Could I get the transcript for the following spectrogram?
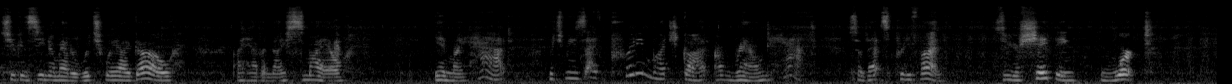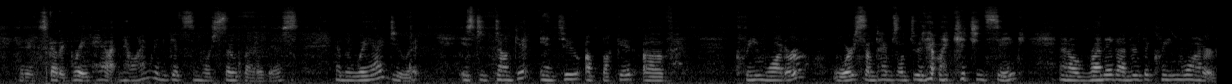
so you can see no matter which way I go, I have a nice smile in my hat, which means I've pretty much got a round hat. So that's pretty fun. So your shaping worked. And it's got a great hat. Now I'm going to get some more soap out of this. And the way I do it is to dunk it into a bucket of clean water or sometimes I'll do it at my kitchen sink, and I'll run it under the clean water.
